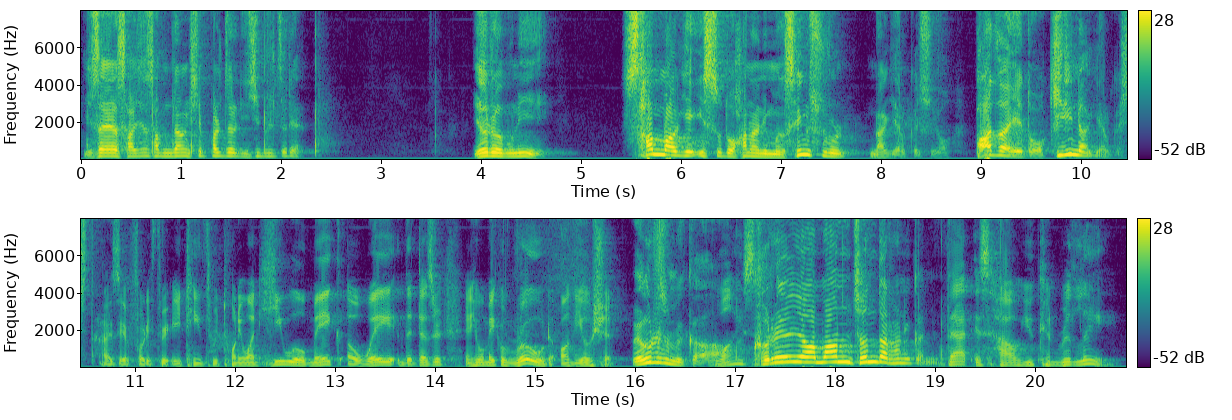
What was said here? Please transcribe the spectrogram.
이사야 43장 18절 21절에 여러분이 사막에 있어도 하나님은 생수를 나게 할 것이요 바다에도 길이 나게 할 것이다. Isaiah 43, 18 through 21. He will make a way in the desert and he will make a road on the ocean. 왜 그렇습니까? Why is? 그래야만 전달하니까요. That is how you can relay.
